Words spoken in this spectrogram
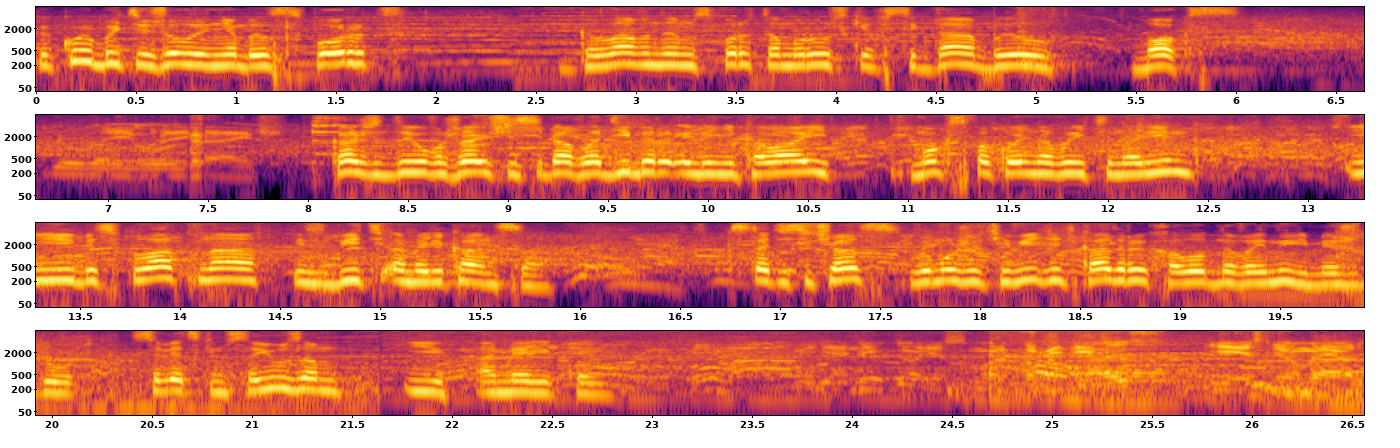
Какой бы тяжелый ни был спорт, главным спортом русских всегда был бокс. Каждый уважающий себя Владимир или Николай мог спокойно выйти на ринг и бесплатно избить американца. Кстати, сейчас вы можете видеть кадры холодной войны между Советским Союзом и Америкой. Меня никто не сможет победить. Если умрет,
